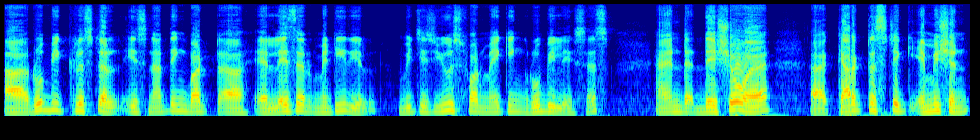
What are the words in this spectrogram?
uh, ruby crystal is nothing but uh, a laser material which is used for making ruby lasers and they show a, a characteristic emission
